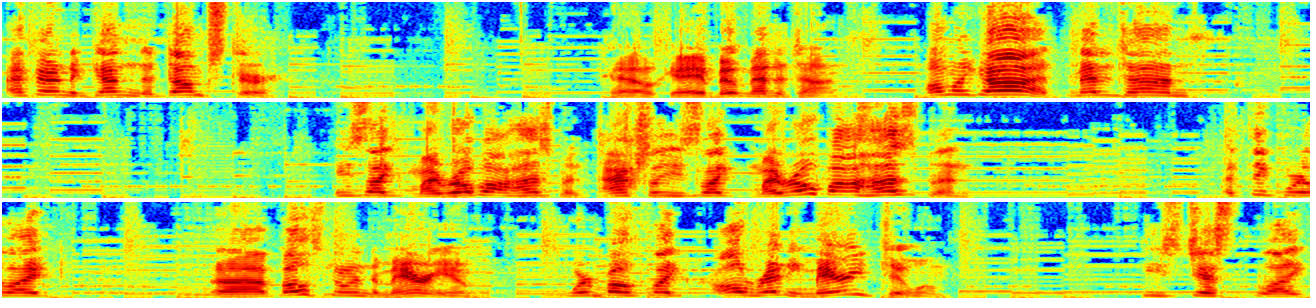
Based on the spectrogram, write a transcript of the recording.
I found a gun in the dumpster. Okay, okay, about Mettaton. Oh my god, Mettaton! He's like my robot husband. Actually, he's like my robot husband. I think we're like uh, both going to marry him. We're both like already married to him. He's just like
